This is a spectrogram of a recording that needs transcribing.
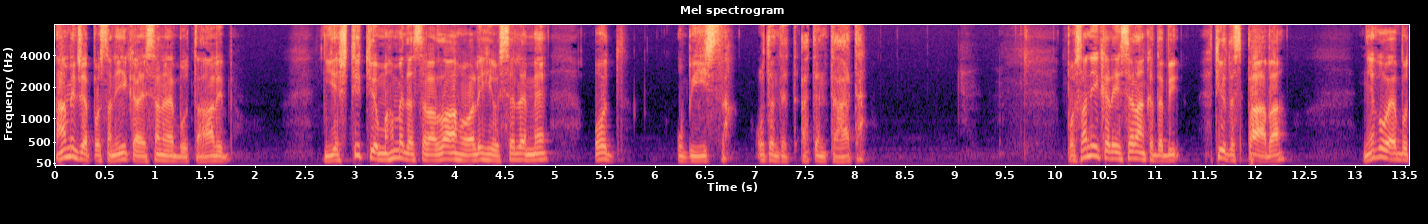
Amidža poslanika alaih Ebu Talib je štitio Muhammeda sallallahu alaihi vseleme od ubijstva, od atentata. Poslanik alaihi salam kada bi htio da spava, njegov Ebu,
